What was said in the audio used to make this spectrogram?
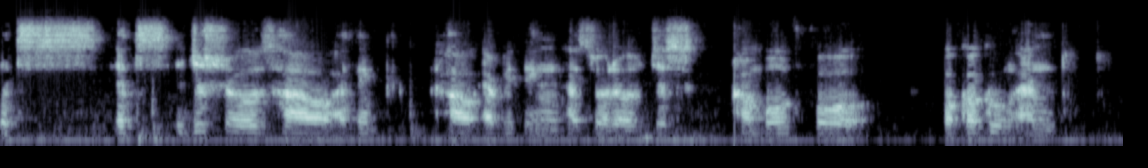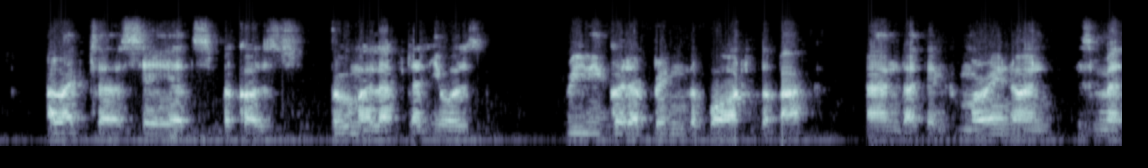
it's it's it just shows how I think how everything has sort of just crumbled for for Cocu and I like to say it's because Bruma left and he was really good at bringing the ball to the back. And I think Moreno and Isimat,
